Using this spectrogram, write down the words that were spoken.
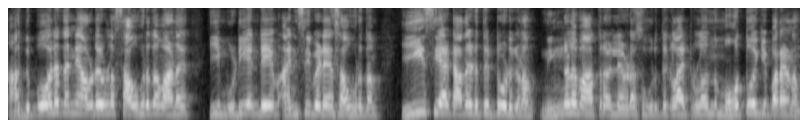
അതുപോലെ തന്നെ അവിടെയുള്ള സൗഹൃദമാണ് ഈ മുടിയന്റെയും അൻസിബയുടെയും സൗഹൃദം. ഈസി ആയിട്ട് അതെടുത്തിട്ട് കൊടുക്കണം. നിങ്ങൾ മാത്രമല്ല ഇവിടെ സുഹൃത്തുക്കളായിട്ടുള്ളതെന്ന് മുഖത്ത് നോക്കി പറയണം.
